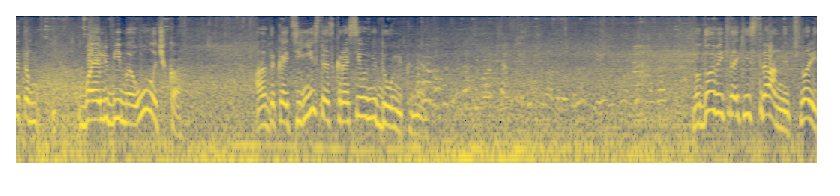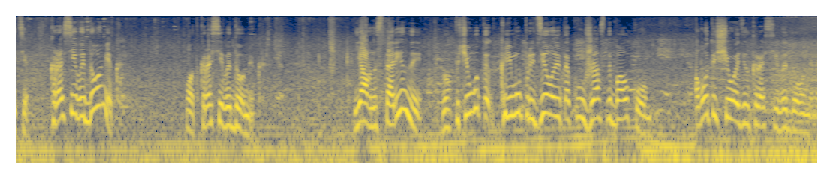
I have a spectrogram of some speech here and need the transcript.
Вот это моя любимая улочка. Она такая тенистая, с красивыми домиками. Но домики такие странные. Посмотрите, красивый домик. Вот, красивый домик. Явно старинный, но почему-то к нему приделали такой ужасный балкон. А вот еще один красивый домик.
